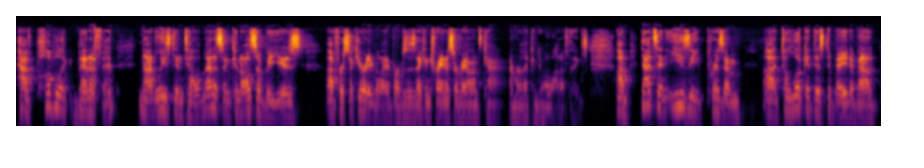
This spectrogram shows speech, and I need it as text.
have public benefit, not least in telemedicine, can also be used uh, for security related purposes. They can train a surveillance camera, they can do a lot of things. Um, that's an easy prism uh, to look at this debate about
